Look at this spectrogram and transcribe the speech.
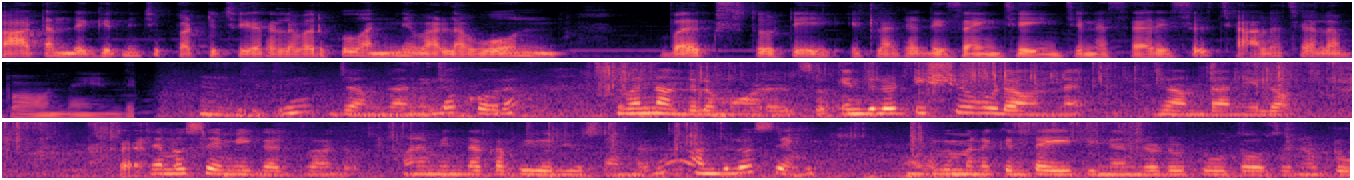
కాటన్ దగ్గర నుంచి పట్టు చీరల వరకు అన్ని వాళ్ళ ఓన్ వర్క్స్ తోటి ఇట్లాగా డిజైన్ చేయించిన శారీస్. చాలా చాలా బాగున్నాయండి. ఇది జామ్దానీలో కూర. ఇవన్నీ అందులో మోడల్స్. ఇందులో టిష్యూ కూడా ఉన్నాయి జామ్దానీలో. ఏమో సెమీ గద్వాలు మనం ఇందాక ప్యూర్ చూసాం కదా అందులో సెమీ ఇవి మనకి ఎంత eighteen hundred two thousand two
